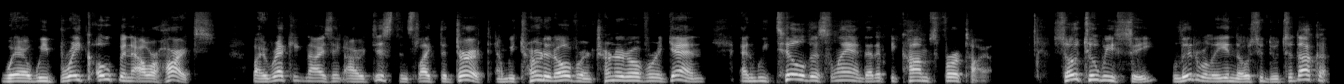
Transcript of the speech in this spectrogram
where we break open our hearts by recognizing our distance like the dirt and we turn it over and turn it over again and we till this land that it becomes fertile. So too we see literally in those who do tzedakah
